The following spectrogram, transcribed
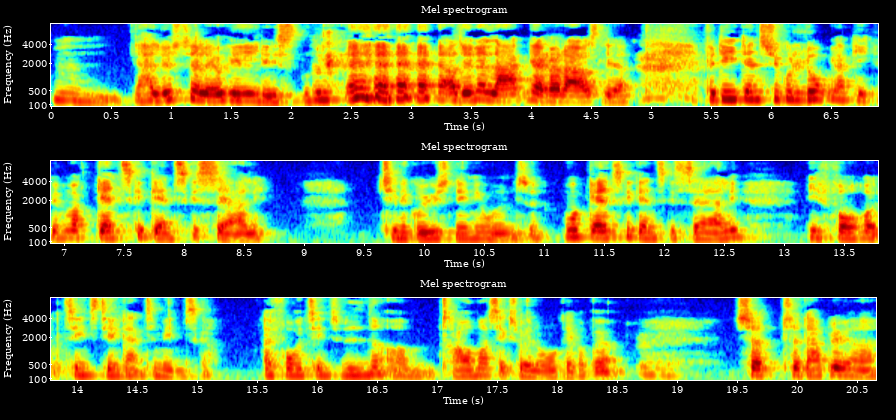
Hmm. Jeg har lyst til at lave hele listen. og den er lang, kan jeg godt afsløre. Fordi den psykolog, jeg gik ved, hun var ganske, ganske særlig. Tina Grysen inde i Odense. Hun var ganske, ganske særlig i forhold til hendes tilgang til mennesker. Og i forhold til hendes vidner om traumer og seksuelle overgreb af børn. Mm. Så, så der blev jeg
